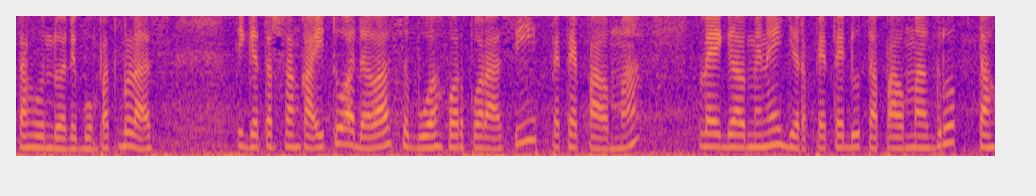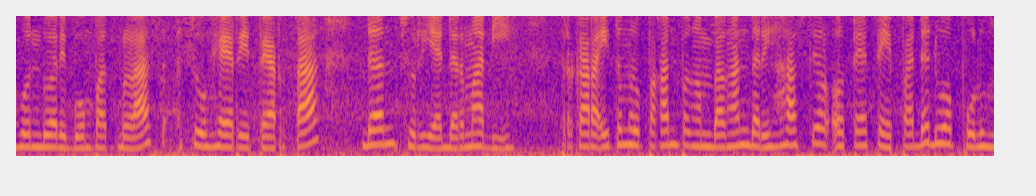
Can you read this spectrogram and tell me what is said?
tahun 2014. Tiga tersangka itu adalah sebuah korporasi PT Palma, legal manager PT Duta Palma Group tahun 2014, Suheri Terta, dan Surya Darmadi. Perkara itu merupakan pengembangan dari hasil OTT pada 25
